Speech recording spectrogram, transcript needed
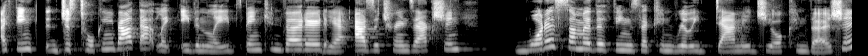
I think just talking about that, like even leads being converted Yeah. as a transaction, what are some of the things that can really damage your conversion?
